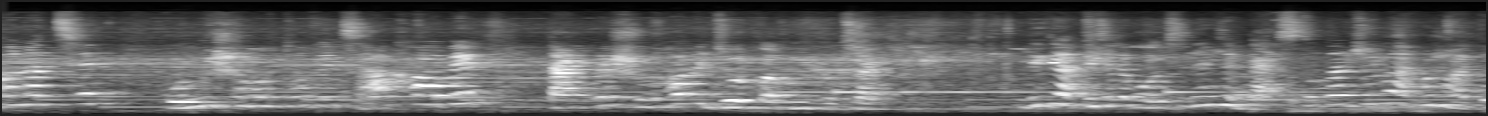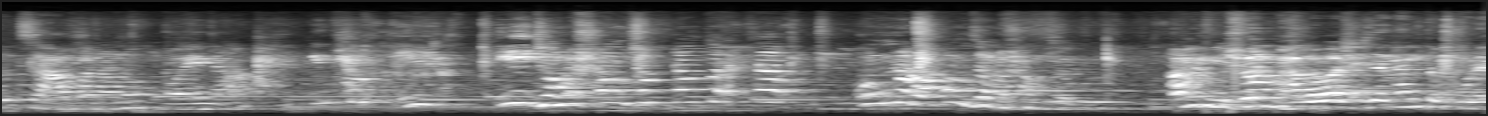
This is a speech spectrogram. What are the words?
বানাচ্ছেন, কর্মী সমর্থকদের চা খাওয়াবেন, তারপরে শুরু হবে জোর কদমি প্রচার। দিদি আপনি যেটা বলছিলেন যে ব্যস্ততার জন্য এখন হয়তো চা বানানো হয় না কিন্তু এই এই জনসংযোগটাও তো একটা অন্যরকম জনসংযোগ। আমি ভীষণ ভালোবাসি জানেন তো করে।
